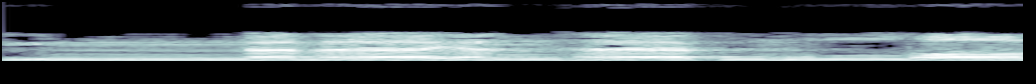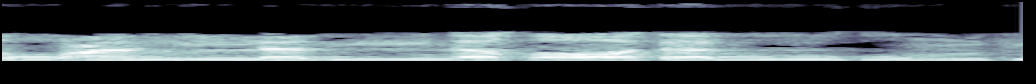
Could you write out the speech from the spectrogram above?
إنما ينهاكم الله عن الذين قاتلوكم في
